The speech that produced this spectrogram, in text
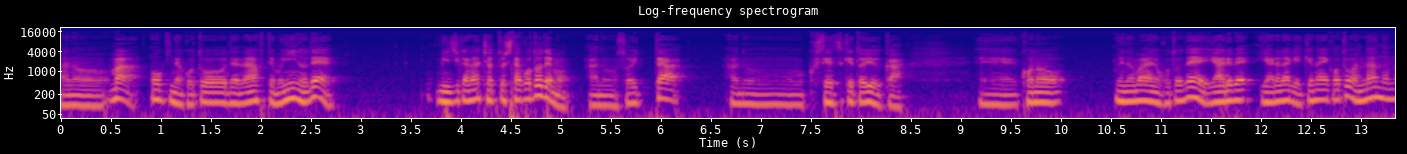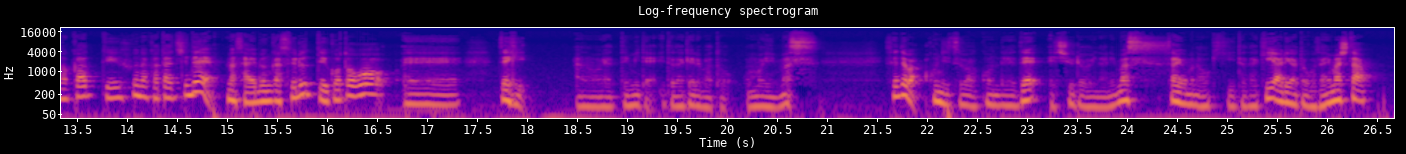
あの、まあ、大きなことでなくてもいいので、身近なちょっとしたことでも、あの、そういった、あの、癖づけというか、えー、この目の前のことでやるべ、やらなきゃいけないことは何なのかっていうふうな形で、まあ、細分化するっていうことを、えー、ぜひ、あの、やってみていただければと思います。それでは本日は婚礼で終了になります。最後までお聴きいただきありがとうございました。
